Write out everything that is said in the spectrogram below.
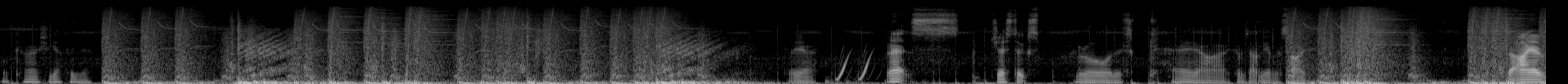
What can I actually get through here? Yeah. Let's just explore this KI. Comes out the other side. So I have...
